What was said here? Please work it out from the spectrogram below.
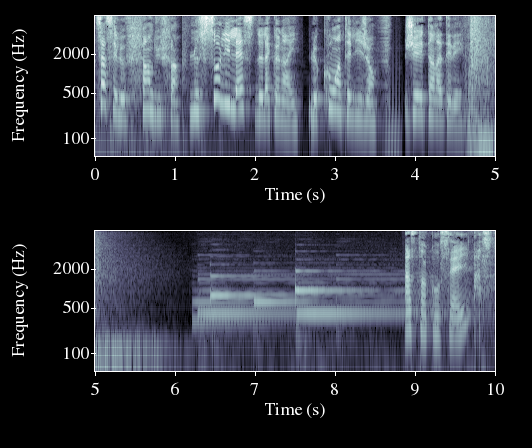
Ça, c'est le fin du fin. Le solilès de la connerie. Le con intelligent. J'ai éteint la télé. Instant conseil. Instant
